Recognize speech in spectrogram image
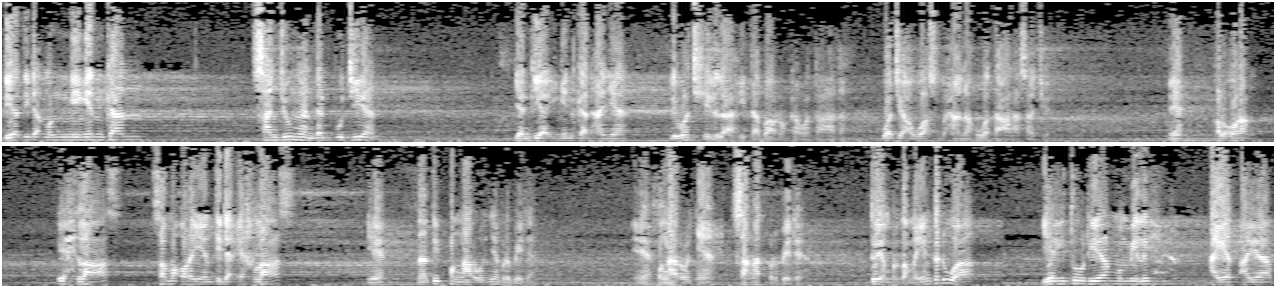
Dia tidak menginginkan sanjungan dan pujian. Yang dia inginkan hanya liwajhillahi tabaraka wa taala. Wajah Allah Subhanahu wa taala saja. Ya, kalau orang ikhlas sama orang yang tidak ikhlas, ya, nanti pengaruhnya berbeda. Ya, pengaruhnya sangat berbeda. Itu yang pertama. Yang kedua, yaitu dia memilih ayat-ayat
